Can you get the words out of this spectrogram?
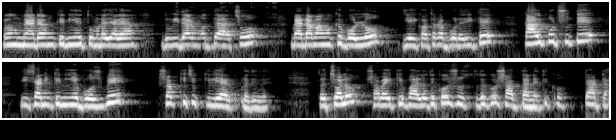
এবং ম্যাডামকে নিয়ে তোমরা যারা দুবিধার মধ্যে আছো ম্যাডাম আমাকে বলল যে এই কথাটা বলে দিতে। কাল পরশুতে দিশানিকে নিয়ে বসবে। সব কিছু ক্লিয়ার করে দেবে। তো চলো সবাইকে ভালো থেকো, সুস্থ থেকো, সাবধানে থেকো। টাটা।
